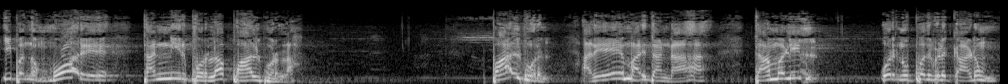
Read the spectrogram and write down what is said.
இப்போ இந்த மோர் தண்ணீர் பொருளா பால் பொருளா? பால் பொருள். அதே மாதிரி தாண்டா தமிழில் ஒரு முப்பது விழுக்காடும்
